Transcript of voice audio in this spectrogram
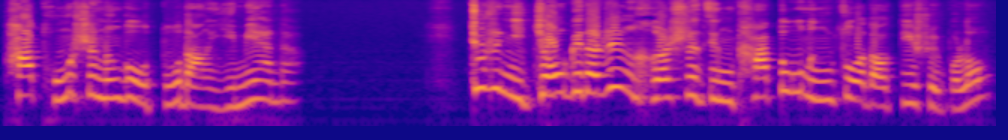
他同时能够独当一面的。就是你交给他任何事情，他都能做到滴水不漏。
